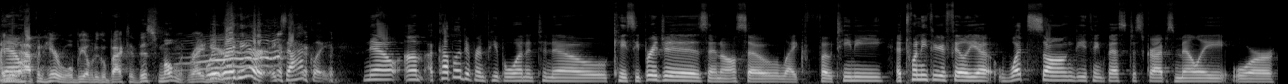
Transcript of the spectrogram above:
And Now- it happened here. We'll be able to go back to this moment right We're here. right here, exactly. Now, um, a couple of different people wanted to know Casey Bridges and also like Fotini. At 23 Ophelia, what song do you think best describes Mellie, or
